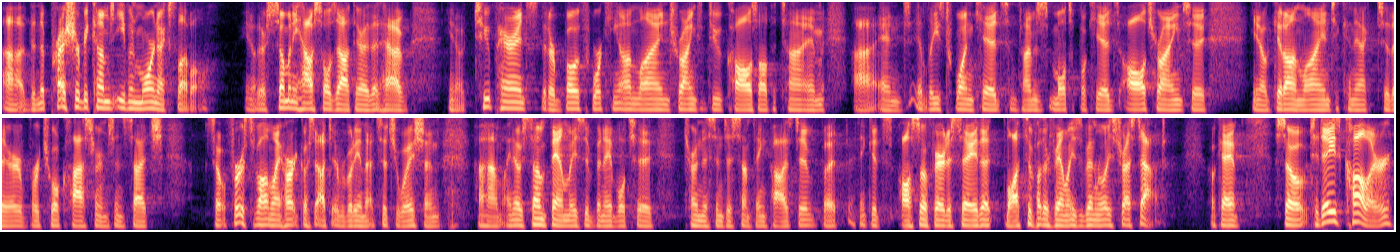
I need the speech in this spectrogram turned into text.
uh, then the pressure becomes even more next level. You know, there's so many households out there that have you know two parents that are both working online trying to do calls all the time uh, and at least one kid sometimes multiple kids all trying to you know get online to connect to their virtual classrooms and such so first of all my heart goes out to everybody in that situation um, i know some families have been able to turn this into something positive but i think it's also fair to say that lots of other families have been really stressed out okay so today's caller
